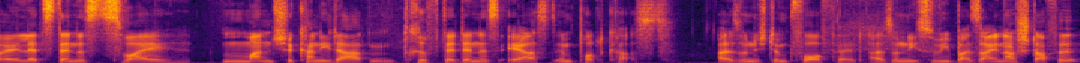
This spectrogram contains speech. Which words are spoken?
bei Let's Dennis 2, manche Kandidaten trifft der Dennis erst im Podcast. Also nicht im Vorfeld. Also nicht so wie bei seiner Staffel.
